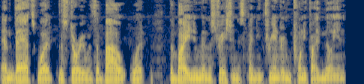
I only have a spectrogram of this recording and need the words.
And that's what the story was about. What the Biden administration is spending 325 million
